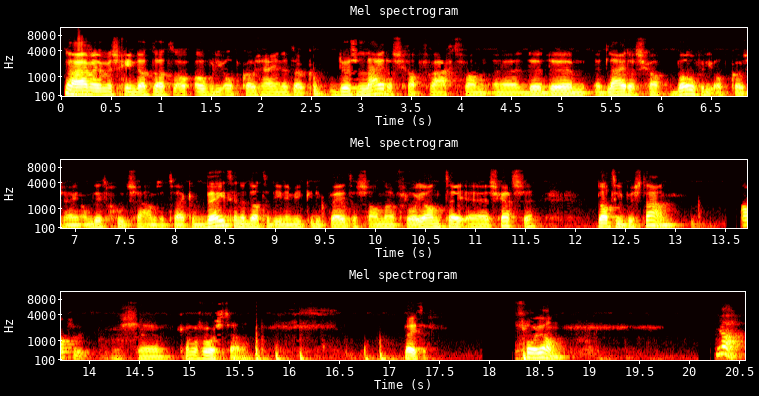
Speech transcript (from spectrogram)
Nou, maar misschien dat dat over die opkoos heen het ook dus leiderschap vraagt van eh, de, de, het leiderschap boven die opkoos heen om dit goed samen te trekken. Wetende dat de dynamieken die Peter, Sander en Florian te- eh, schetsen, dat die bestaan. Absoluut. Dus eh, ik kan me voorstellen. Peter. Florian. Ja,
